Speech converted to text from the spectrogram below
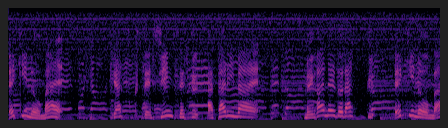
駅の前。安くて親切当たり前。メガネドラッグ駅の前。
